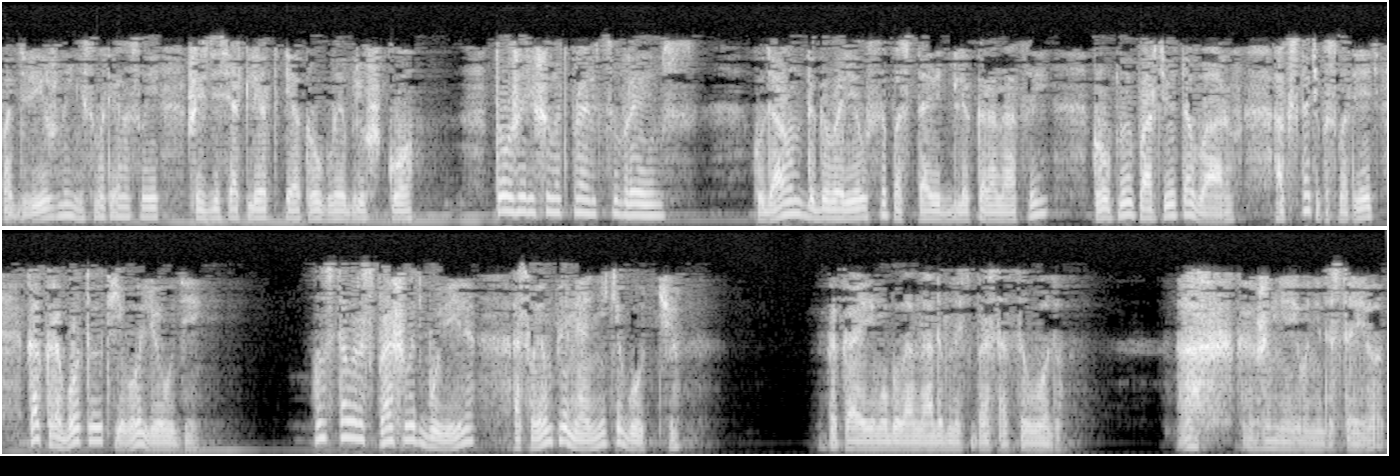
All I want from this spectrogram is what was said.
подвижный, несмотря на свои 60 лет и округлое брюшко, тоже решил отправиться в Реймс, куда он договорился поставить для коронации крупную партию товаров, а, кстати, посмотреть, как работают его люди. Он стал расспрашивать Бувиля о своем племяннике Гуччо. Какая ему была надобность бросаться в воду? Ах, как же мне его недостает!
